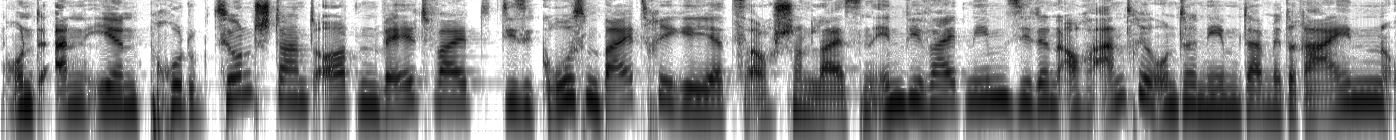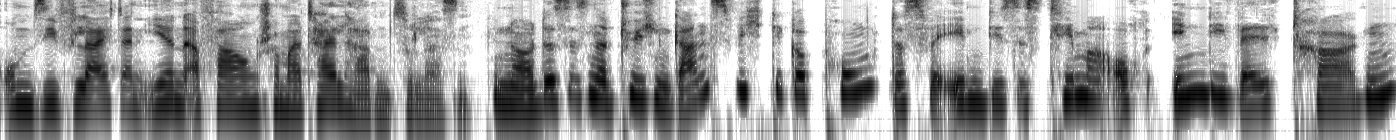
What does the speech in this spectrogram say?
und an Ihren Produktionsstandorten weltweit diese großen Beiträge jetzt auch schon leisten. Inwieweit nehmen Sie denn auch andere Unternehmen damit rein, um sie vielleicht an Ihren Erfahrungen schon mal teilhaben zu lassen? Genau, das ist natürlich ein ganz wichtiger Punkt, dass wir eben dieses Thema auch in die Welt tragen.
